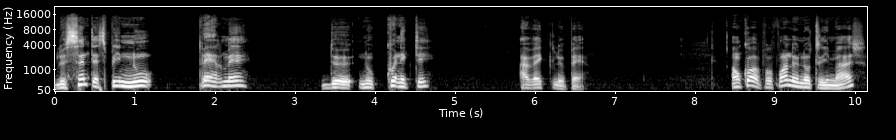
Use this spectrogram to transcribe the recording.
Le Saint-Esprit nous permet de nous connecter avec le Père. Encore, pour prendre notre image,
